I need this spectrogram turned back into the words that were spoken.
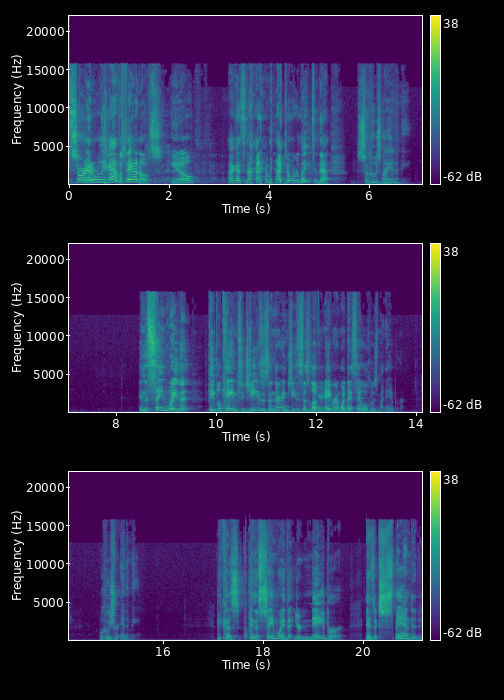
Sorry, I don't really have a Thanos, you know? Like, that's not, I mean, I don't relate to that. So who's my enemy? In the same way that people came to Jesus and, and Jesus says, Love your neighbor. And what did they say? Well, who's my neighbor? Well, who's your enemy? Because in the same way that your neighbor is expanded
